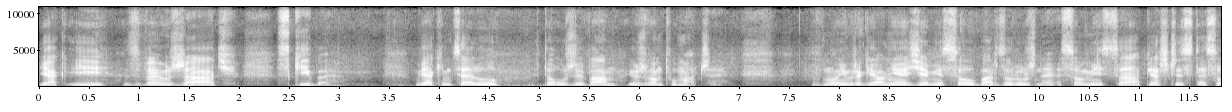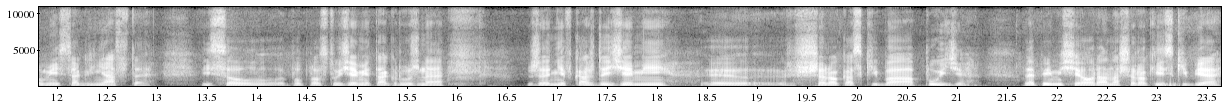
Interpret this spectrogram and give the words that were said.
jak i zwężać skibę. W jakim celu to używam, już Wam tłumaczę. W moim regionie ziemie są bardzo różne. Są miejsca piaszczyste, są miejsca gliniaste i są po prostu ziemie tak różne, że nie w każdej ziemi y, szeroka skiba pójdzie. Lepiej mi się ora na szerokiej skibie,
